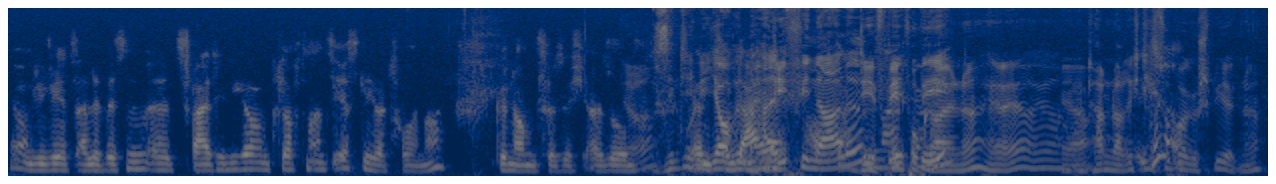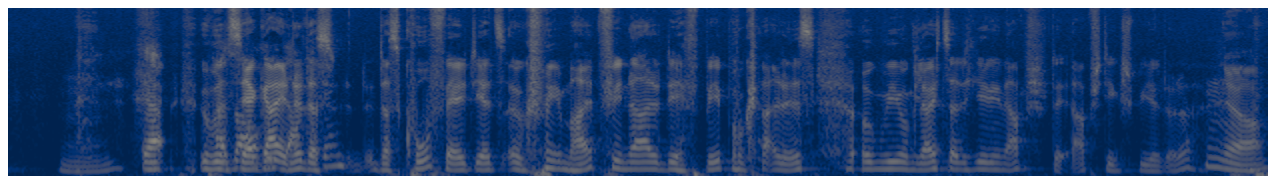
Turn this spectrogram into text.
ja, und wie wir jetzt alle wissen, äh, zweite Liga und klopft mal ans Erstligator, ne, genommen für sich. Also Ja. Sind die ähm, nicht auch im Halbfinale? DFB-Pokal, ne? Ja, ja, ja, Ja. Und haben da richtig Genau. super gespielt, ne? Ja, Übrigens also sehr geil, ne, dass, dass Kofeld jetzt irgendwie im Halbfinale DFB-Pokal ist, irgendwie und gleichzeitig gegen den Abste Abstieg spielt, oder? Ja.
